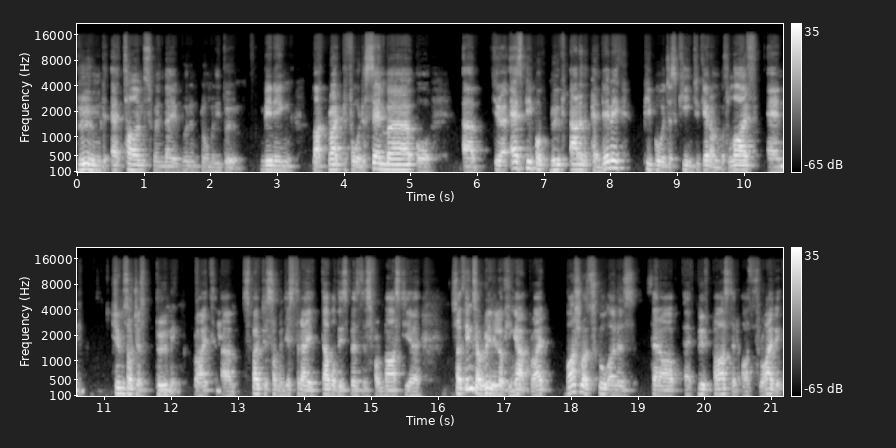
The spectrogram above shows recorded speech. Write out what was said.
boomed at times when they wouldn't normally boom, meaning like right before December or uh, you know, as people moved out of the pandemic, people were just keen to get on with life, and gyms are just booming. Right? Um, spoke to someone yesterday, doubled his business from last year, so things are really looking up. Right? Martial arts school owners that are have moved past it are thriving,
